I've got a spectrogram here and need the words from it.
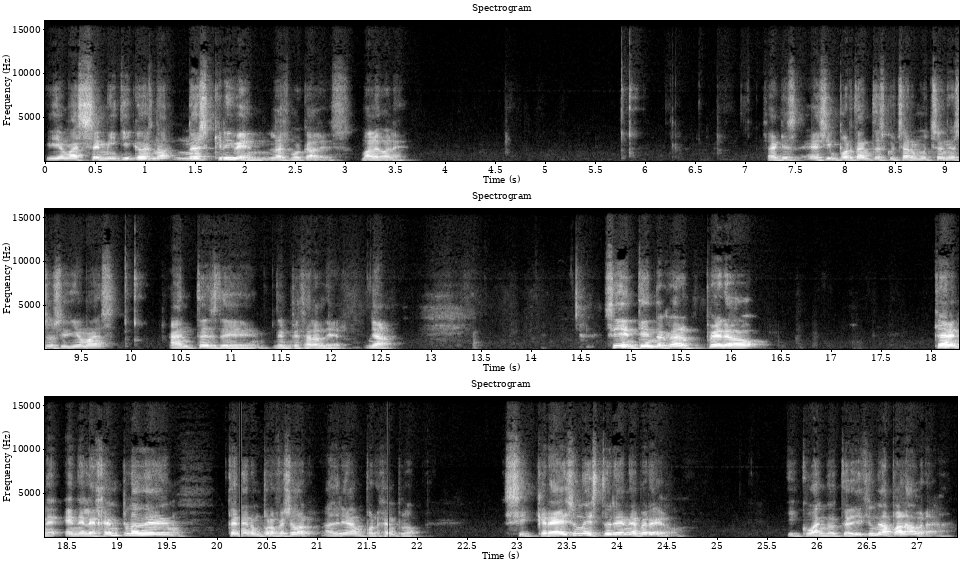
idiomas semíticos no, escriben las vocales. Vale, vale. O sea que es, importante escuchar mucho en esos idiomas antes de, empezar a leer. Ya. Sí, entiendo, claro, pero claro, en el ejemplo de tener un profesor, Adrián, por ejemplo, si creáis una historia en hebreo y cuando te dice una palabra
